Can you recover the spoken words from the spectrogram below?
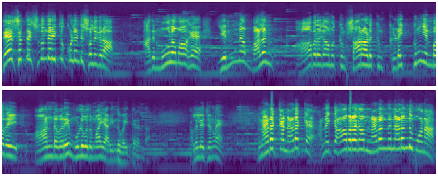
தேசத்தை சுதந்திரித்துக் கொள் என்று சொல்லுகிறார். அதன் மூலமாக என்ன பலன் ஆபரகாமுக்கும் சாராளுக்கும் கிடைக்கும் என்பதை ஆண்டவரே முழுவதுமாய் அறிந்து வைத்திருந்தார். அல்ல நடக்க நடக்க. அன்னைக்கு ஆபரகம் நடந்து நடந்து போனார்.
